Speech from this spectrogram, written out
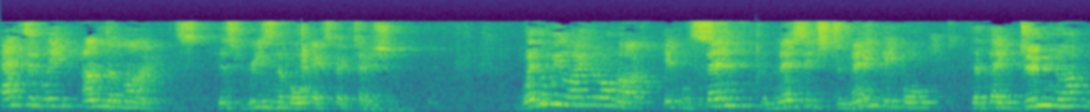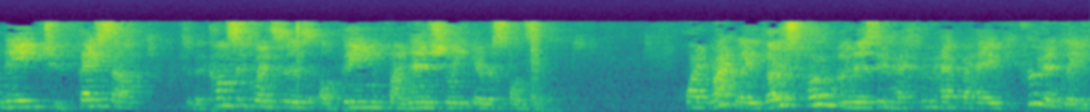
actively undermines this reasonable expectation. Whether we like it or not, it will send the message to many people that they do not need to face up to the consequences of being financially irresponsible. Quite rightly, those homeowners who have, who have behaved prudently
